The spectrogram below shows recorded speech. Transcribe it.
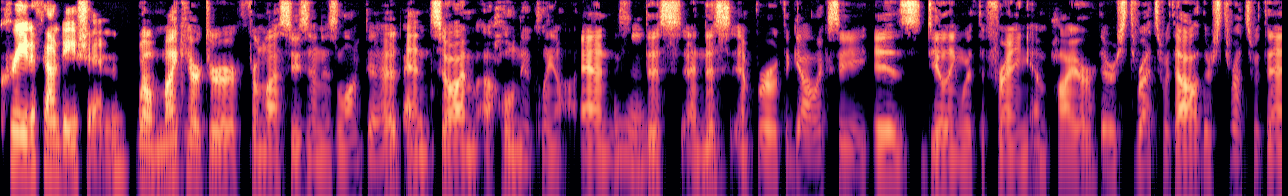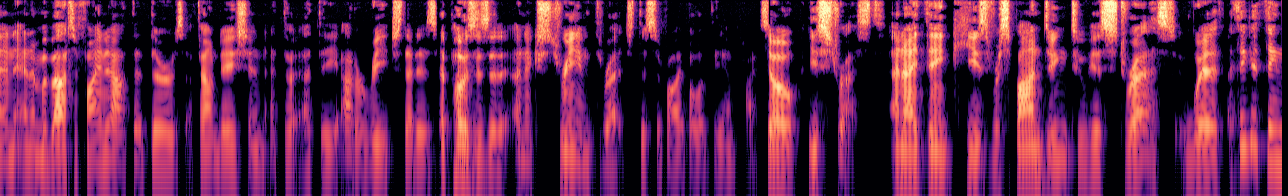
create a foundation? Well, my character from last season is long dead, Right. and so I'm a whole new Cleon. And Mhm. this and this Emperor of the Galaxy is dealing with the fraying empire. There's threats without, there's threats within, and I'm about to find out that there's a foundation at the at the outer reach that is it poses a, an extreme threat to the survival of the empire. So he's stressed, and I think he's responding to his stress with I think a thing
